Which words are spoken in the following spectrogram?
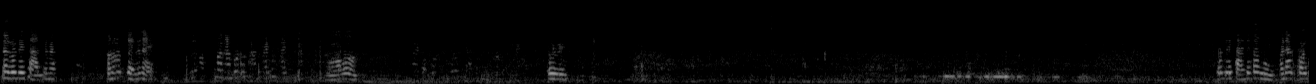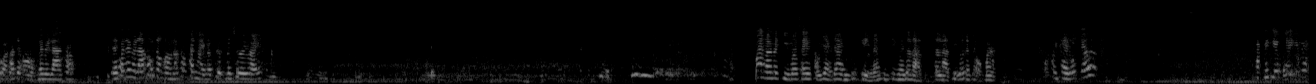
นั่งรถโดยสารใช่ไหมเอารถเกิดที่ไหนอ๋อเออรถโดยสารก็ต้องมานั่งคอยกว่าเขาจะออกในเวลาครับแต่พอได้เวลาเขาต้ออกนะเพราะข้างในมันมันเชยไว้บ้านเราขี่มอเตอร์ไซค์เขาใหญ่ได้นี่ก็เก่งนะจริงๆในตลาดตลาดที่ว่าจะออกมาเขาใช้รถเยอะ ไปเก็บไปก็ได้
